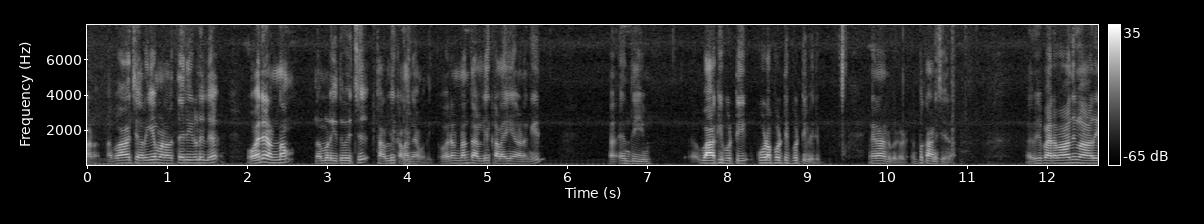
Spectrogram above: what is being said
ആണ്. അപ്പോൾ ആ ചെറിയ മണൽത്തരികളിൽ ഒരെണ്ണം നമ്മൾ ഇത് വെച്ച് തള്ളി കളഞ്ഞാൽ മതി. ഒരെണ്ണം തള്ളി കളയുകയാണെങ്കിൽ എന്ത് ചെയ്യും? ബാക്കി പൊട്ടി കൂടെ പൊട്ടി പൊട്ടി വരും. അങ്ങനെയാണ് പരിപാടി. ഇപ്പോൾ കാണിച്ചു തരാം. അത് പരമാവധി മാറി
